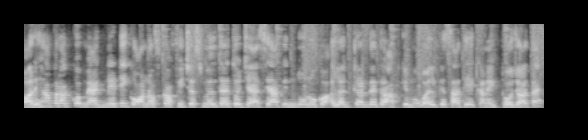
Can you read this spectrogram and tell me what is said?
और यहाँ पर आपको मैग्नेटिक ऑन ऑफ़ का फीचर्स मिलता है तो जैसे आप इन दोनों को अलग कर देते हो, आपके मोबाइल के साथ ये कनेक्ट हो जाता है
